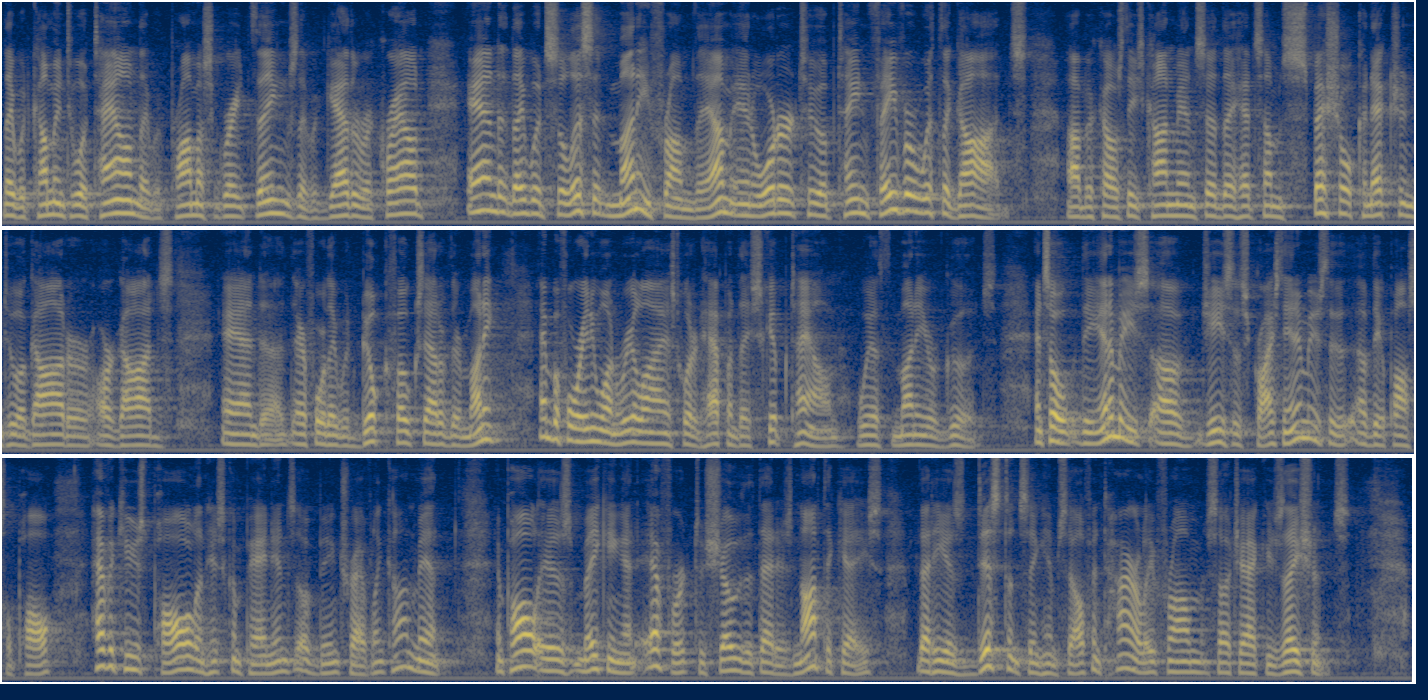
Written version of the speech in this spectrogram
They would come into a town, they would promise great things, they would gather a crowd, and they would solicit money from them in order to obtain favor with the gods. Uh, because these con men said they had some special connection to a god or, or gods, and uh, therefore they would bilk folks out of their money and before anyone realized what had happened, they skipped town with money or goods. And so the enemies of Jesus Christ, the enemies of the Apostle Paul, have accused Paul and his companions of being traveling con men. And Paul is making an effort to show that that is not the case, that he is distancing himself entirely from such accusations.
